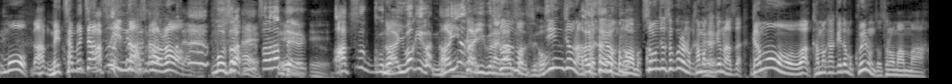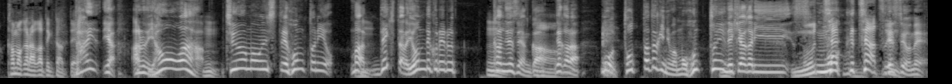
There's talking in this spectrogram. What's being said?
え、もう、あ、めちゃめちゃ熱いな、あそこの。もうそら、はいそらだってええええ、熱くないわけがないやないぐらいの熱さですよ。尋常の厚さ違う。そんじょそこらの釜かけの厚さ。ガモは釜かけでも食えるんだ、そのまんま。釜から上がってきたって。大、いや、あのね、八尾はうん、注文して本当に、まあ、うんできたら呼んでくれる感じですやんかう。んだから、もう取った時にはもう本当に出来上がり、むちゃくちゃ熱いんだですよね。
